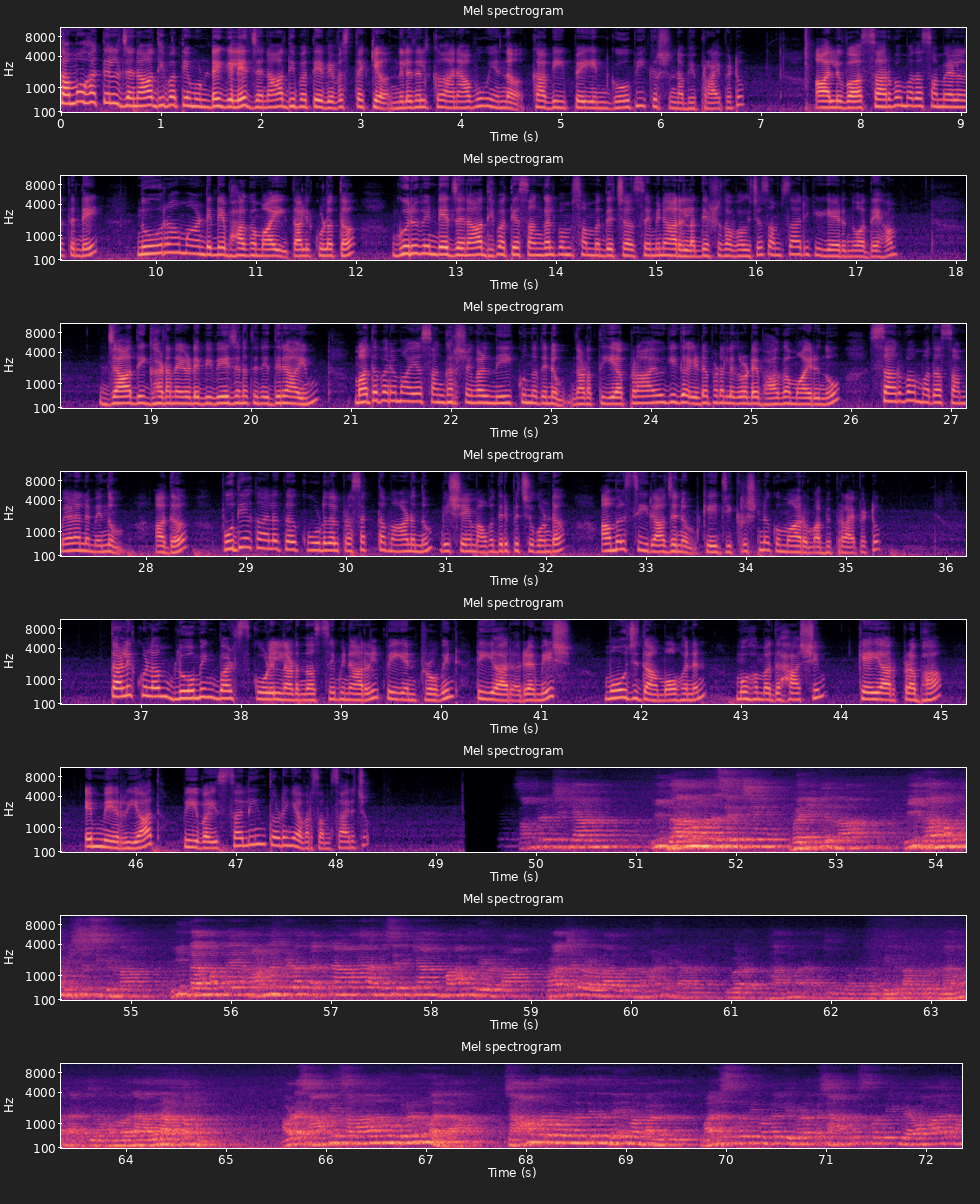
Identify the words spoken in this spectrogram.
സമൂഹത്തിൽ ജനാധിപത്യമുണ്ടെങ്കിലേ ജനാധിപത്യ വ്യവസ്ഥയ്ക്ക് നിലനിൽക്കാനാവൂ എന്ന് കവി പെയിൻ ഗോപികൃഷ്ണൻ അഭിപ്രായപ്പെട്ടു. ആലുവ സർവമത സമ്മേളനത്തിന്റെ നൂറാം ആണ്ടിന്റെ ഭാഗമായി തളിക്കുളത്ത് ഗുരുവിന്റെ ജനാധിപത്യ സങ്കല്പം സംബന്ധിച്ച സെമിനാറിൽ അധ്യക്ഷത വഹിച്ച് സംസാരിക്കുകയായിരുന്നു അദ്ദേഹം. ജാതിഘടനയുടെ വിവേചനത്തിനെതിരായും മതപരമായ സംഘർഷങ്ങൾ നീക്കുന്നതിനും നടത്തിയ പ്രായോഗിക ഇടപെടലുകളുടെ ഭാഗമായിരുന്നു സർവമത സമ്മേളനമെന്നും അത് പുതിയ കാലത്ത് കൂടുതൽ പ്രസക്തമാണെന്നും വിഷയം അവതരിപ്പിച്ചുകൊണ്ട് അമൽ സി രാജനും കെ ജി കൃഷ്ണകുമാറും അഭിപ്രായപ്പെട്ടു. തളിക്കുളം ബ്ലൂമിംഗ് ബർഡ് സ്കൂളിൽ നടന്ന സെമിനാറിൽ P N Provind T R Ramesh Mojida Mohanan Muhammad Hashim K R Prabha M A Riyad P Y Saleem തുടങ്ങിയവർ സംസാരിച്ചു. സംരക്ഷിക്കാൻ ഈ ഈ വിശ്വസിക്കുന്ന ഈ ധർമ്മത്തെ ബാധ്യതയുള്ള പ്രജകളുള്ള ഒരു നാടിനെയാണ് ഇവർ ധർമ്മരാജ്യം എന്ന് പറയുന്നത്. തിരുനാട്ടൂർ ധർമ്മരാജ്യമാണെന്ന് പറഞ്ഞാൽ അതിനർത്ഥം അവിടെ ശാന്തി സമാധാനവും പുലരുമല്ല ചാന്ദ്രവർണത്തിന്റെ നിയമങ്ങൾ മനുസ്മൃതി മുതൽ ഇവിടുത്തെ ശാന്തസ്മൃതി പറയുന്ന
